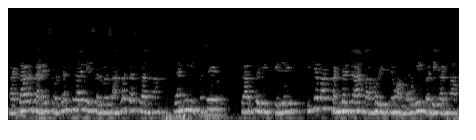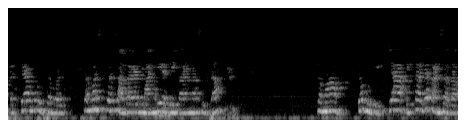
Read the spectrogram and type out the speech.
घाटावर जाणे स्वतंत्र आहे हे सर्व सांगत असताना त्यांनी असे प्रास्तविक केले. की जेव्हा खंड चार लागू अधिकारांना प्रत्याभूत समज समस्त साधारण मानवी अधिकारांना सुद्धा समाप्त होते. ज्या एखाद्या माणसाला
